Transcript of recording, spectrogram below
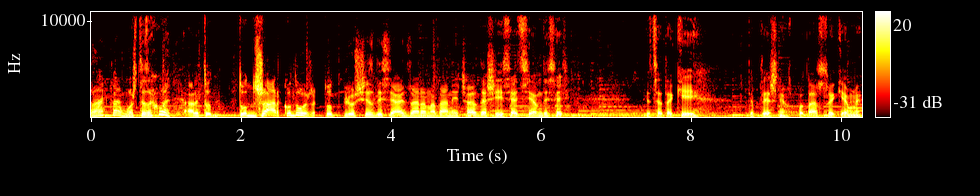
Так, так, можете заходити. Але тут, тут жарко дуже. Тут плюс 60 зараз на даний час, де 60-70. І це таке тепличне господарство, яке ми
